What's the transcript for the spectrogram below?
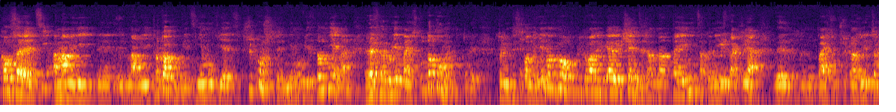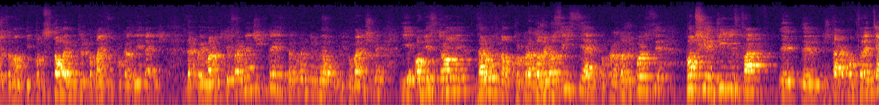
konferencji, a mamy jej, mamy jej protokół, więc nie mówię z przypuszczeń, nie mówię z domniemań, referuję Państwu dokument, który, którym dysponuję. On był opublikowany w Białej Księdze, żadna tajemnica. To nie jest tak, że ja y, y, Państwu przekazuję coś, co mam tutaj pod stołem i tylko Państwu pokazuję jakieś, że tak powiem, malutkie fragmenciki. To jest dokument, który my opublikowaliśmy i obie strony, zarówno prokuratorzy rosyjscy, jak i prokuratorzy polscy, potwierdzili fakt, y, y, że taka konferencja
